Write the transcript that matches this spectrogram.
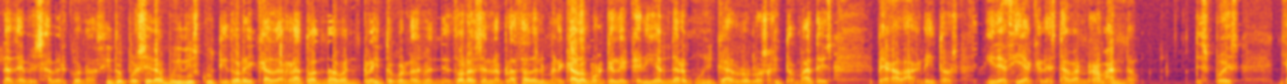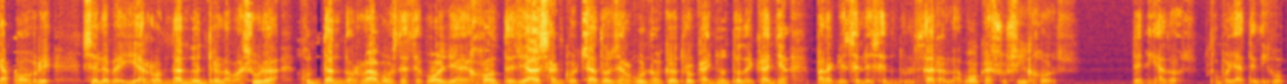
La debes haber conocido, pues era muy discutidora y cada rato andaba en pleito con las vendedoras en la plaza del mercado porque le querían dar muy caros los jitomates. Pegaba gritos y decía que le estaban robando. Después, ya pobre, se le veía rondando entre la basura, juntando rabos de cebolla, ejotes ya sancochados y alguno que otro cañuto de caña para que se les endulzara la boca a sus hijos. Tenía dos, como ya te digo,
